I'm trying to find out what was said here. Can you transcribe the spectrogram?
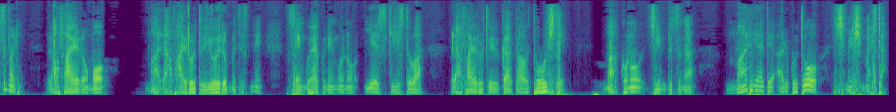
つまり、ラファエロも、まあラファエロというよりもですね、1500年後のイエス・キリストはラファエロという画家を通して、まあこの人物がマリアであることを示しました。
